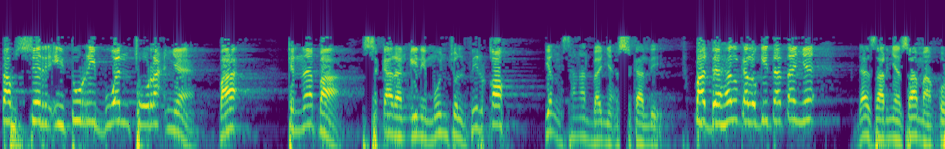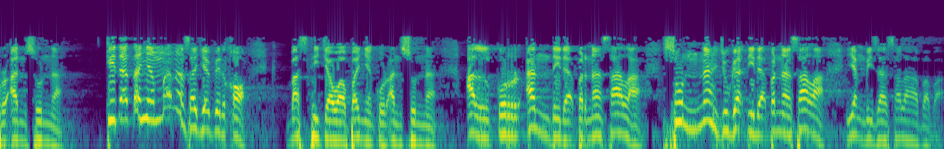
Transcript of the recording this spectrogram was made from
tafsir itu ribuan coraknya. Pak, kenapa sekarang ini muncul firqah yang sangat banyak sekali? Padahal kalau kita tanya, dasarnya sama Quran Sunnah. Kita tanya mana saja firqah? Pasti jawabannya Quran Sunnah. Al-Quran tidak pernah salah. Sunnah juga tidak pernah salah. Yang bisa salah apa Pak?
